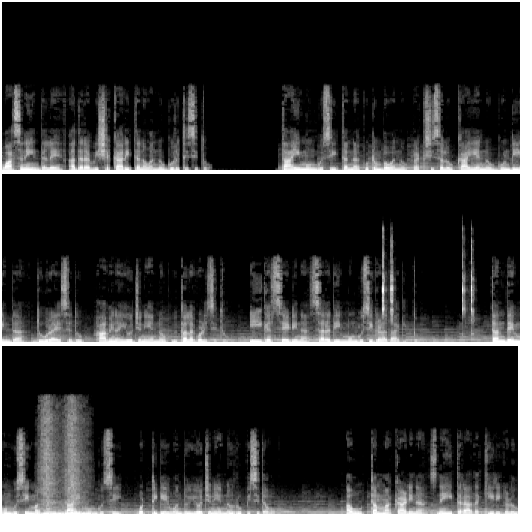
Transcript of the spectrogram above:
ವಾಸನೆಯಿಂದಲೇ ಅದರ ವಿಷಕಾರಿತನವನ್ನು ಗುರುತಿಸಿತು. ತಾಯಿ ಮುಂಗುಸಿ ತನ್ನ ಕುಟುಂಬವನ್ನು ರಕ್ಷಿಸಲು ಕಾಯಿಯನ್ನು ಗುಂಡಿಯಿಂದ ದೂರ ಎಸೆದು ಹಾವಿನ ಯೋಜನೆಯನ್ನು ವಿಫಲಗೊಳಿಸಿತು. ಈಗ ಸೇಡಿನ ಸರದಿ ಮುಂಗುಸಿಗಳದಾಗಿತ್ತು. ತಂದೆ ಮುಂಗುಸಿ ಮತ್ತು ತಾಯಿ ಮುಂಗುಸಿ ಒಟ್ಟಿಗೆ ಒಂದು ಯೋಜನೆಯನ್ನು ರೂಪಿಸಿದವು. ಅವು ತಮ್ಮ ಕಾಡಿನ ಸ್ನೇಹಿತರಾದ ಕೀರಿಗಳು,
